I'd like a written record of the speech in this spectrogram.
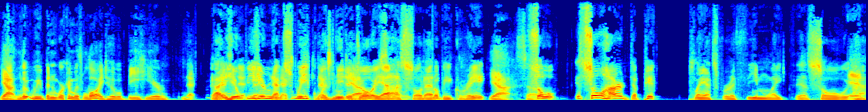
Yeah, we've been working with Lloyd, who will be here next. Uh, he'll be here next, week, next with week, Nita yeah. Joe. Yeah, So, so, that'll be great. yeah. So, So it's so hard to pick plants for a theme like this. So, it, uh,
